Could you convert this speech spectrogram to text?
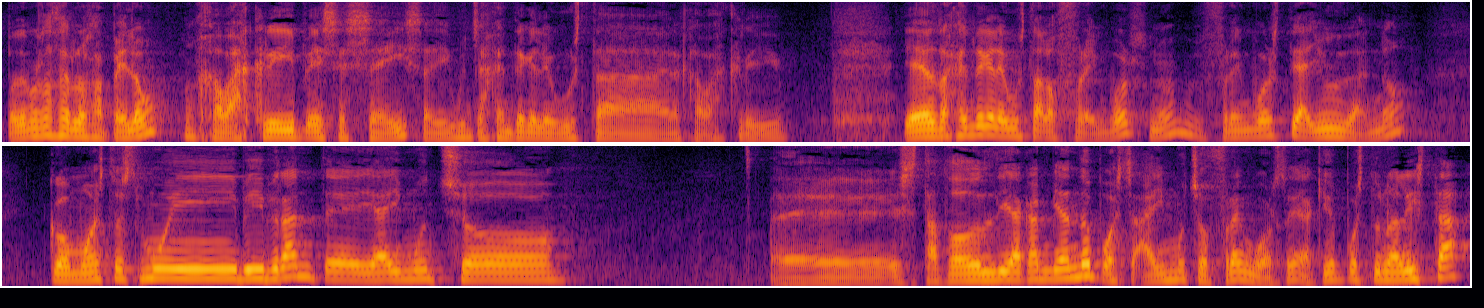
Podemos hacerlos a pelo, en JavaScript S6, hay mucha gente que le gusta el JavaScript. Y hay otra gente que le gusta los frameworks, ¿no? Los frameworks te ayudan, ¿no? Como esto es muy vibrante y hay mucho... Eh, está todo el día cambiando, pues hay muchos frameworks. ¿eh? Aquí he puesto una lista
